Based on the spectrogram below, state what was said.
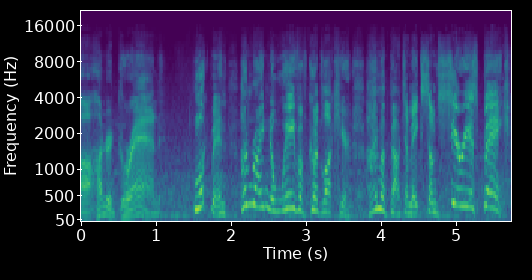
A hundred grand? Look, man, I'm riding a wave of good luck here. I'm about to make some serious bank.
